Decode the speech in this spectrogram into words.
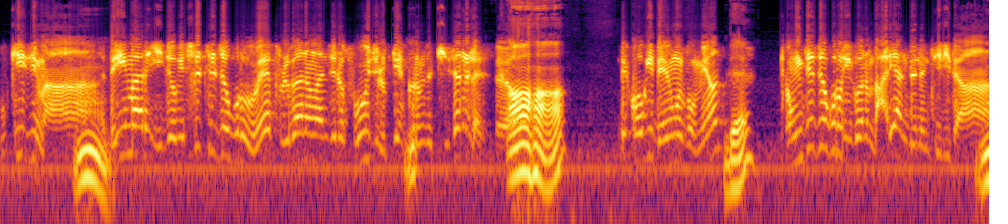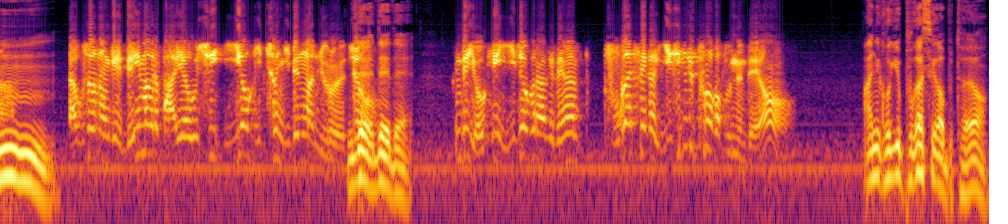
웃기지 마 음. 네이마르 이적이 실질적으로 왜 불가능한지를 보여줄게 그러면서 기사를 냈어요. 아하. 근데 거기 내용을 보면 네. 경제적으로 이거는 말이 안 되는 deal이다. 음. 라고 써놓은 게 네이마르 buyout이 2억 2,200만 유로였죠. 네, 네, 네. 근데 여기에 이적을 하게 되면 부가세가 21%가 붙는데요. 아니 거기 부가세가 붙어요.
